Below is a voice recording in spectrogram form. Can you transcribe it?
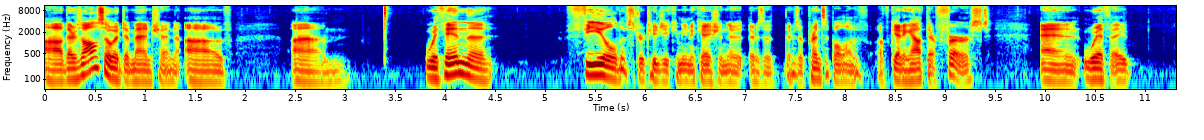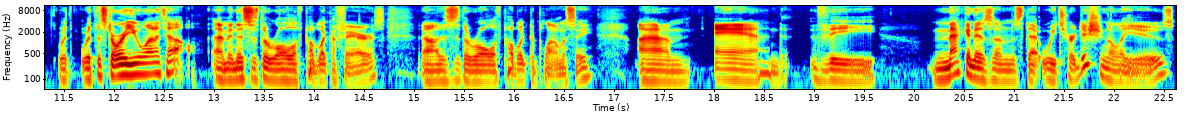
uh, there's also a dimension of um, within the field of strategic communication. There, there's a there's a principle of of getting out there first and with a with, with the story you want to tell. I mean, this is the role of public affairs. Uh, this is the role of public diplomacy. Um, and the mechanisms that we traditionally use,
